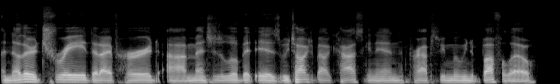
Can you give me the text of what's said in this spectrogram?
another trade that I've heard uh, mentioned a little bit is we talked about Koskinen perhaps be moving to Buffalo.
